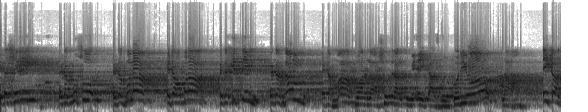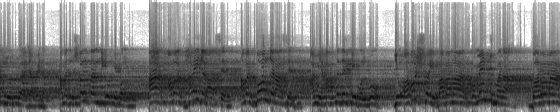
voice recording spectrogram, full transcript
এটা এটা কুফুর, এটা এটা অপরাধ, এটা ইতিম এটা এটা না। সুতরাং তুমি এই কাজগুলো করিও না। এই কাজগুলো করা যাবে না। আমাদের সন্তান দিগকে বলব? আর আমার ভাই যারা আছেন, আমার বোন যারা আছেন, আমি আপনাদেরকে বলব যে অবশ্যই বাবা মার কমেন্ট মানা, বাবা মার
